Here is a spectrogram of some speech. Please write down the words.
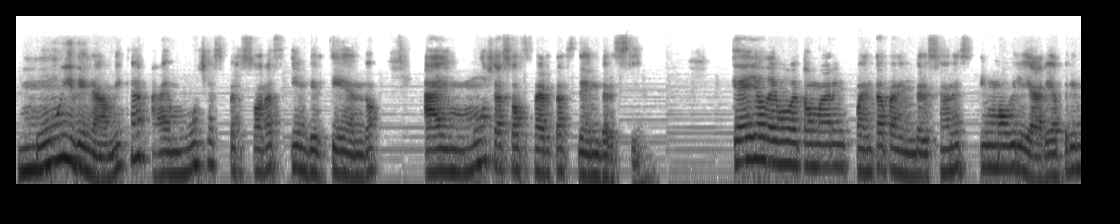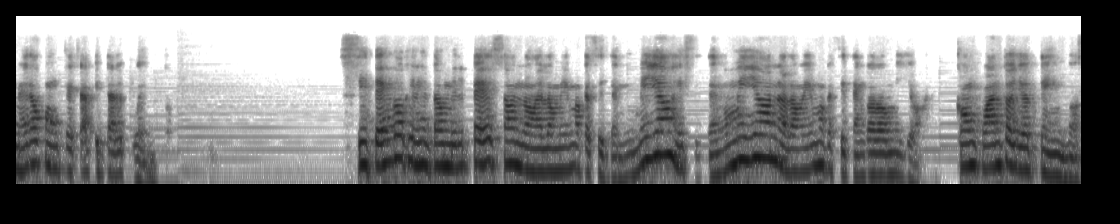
muy dinámicas. Hay muchas personas invirtiendo, hay muchas ofertas de inversión. ¿Qué yo debo de tomar en cuenta para inversiones inmobiliarias? Primero, ¿con qué capital cuento? Si tengo 500 mil pesos, no es lo mismo que si tengo un millón, y si tengo un millón, no es lo mismo que si tengo dos millones. ¿Con cuánto yo tengo?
